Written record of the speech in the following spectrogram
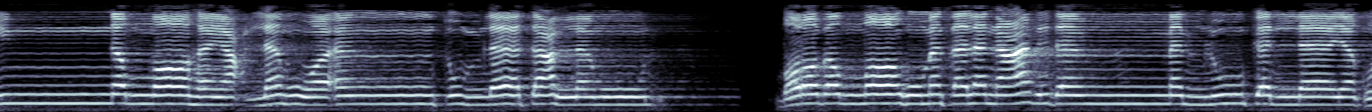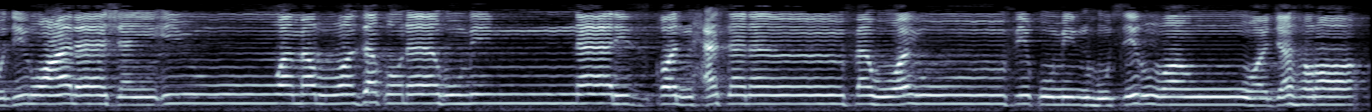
إن الله يعلم وأنتم لا تعلمون ضرب الله مثلا عبدا مملوكا لا يقدر على شيء ومن رزقناه منا رزقا حسنا فهو ينفق منه سرا وجهرا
